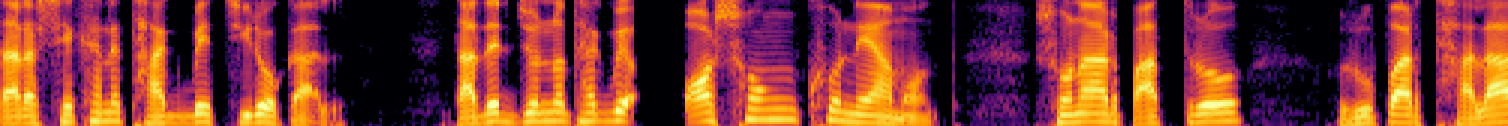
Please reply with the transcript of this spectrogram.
তারা সেখানে থাকবে চিরকাল। তাদের জন্য থাকবে অসংখ্য নেয়ামত। সোনার পাত্র, রূপার থালা,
